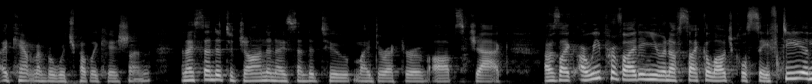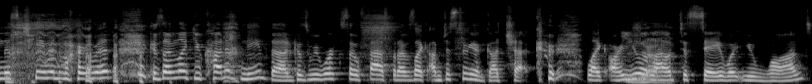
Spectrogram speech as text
I can't remember which publication. And I sent it to John and I sent it to my director of ops, Jack. I was like, are we providing you enough psychological safety in this team environment? Because I'm like, you kind of need that because we work so fast. But I was like, I'm just doing a gut check. like, are you yeah. allowed to say what you want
